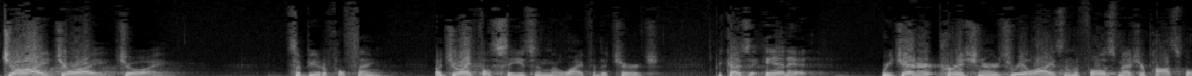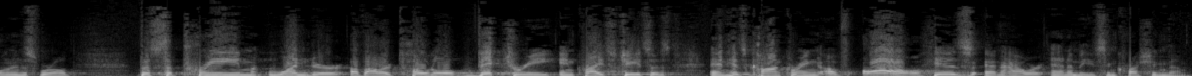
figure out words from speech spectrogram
Joy, joy, joy. It's a beautiful thing. A joyful season in the life of the church because in it Regenerate parishioners realize in the fullest measure possible in this world the supreme wonder of our total victory in Christ Jesus and his conquering of all his and our enemies and crushing them.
